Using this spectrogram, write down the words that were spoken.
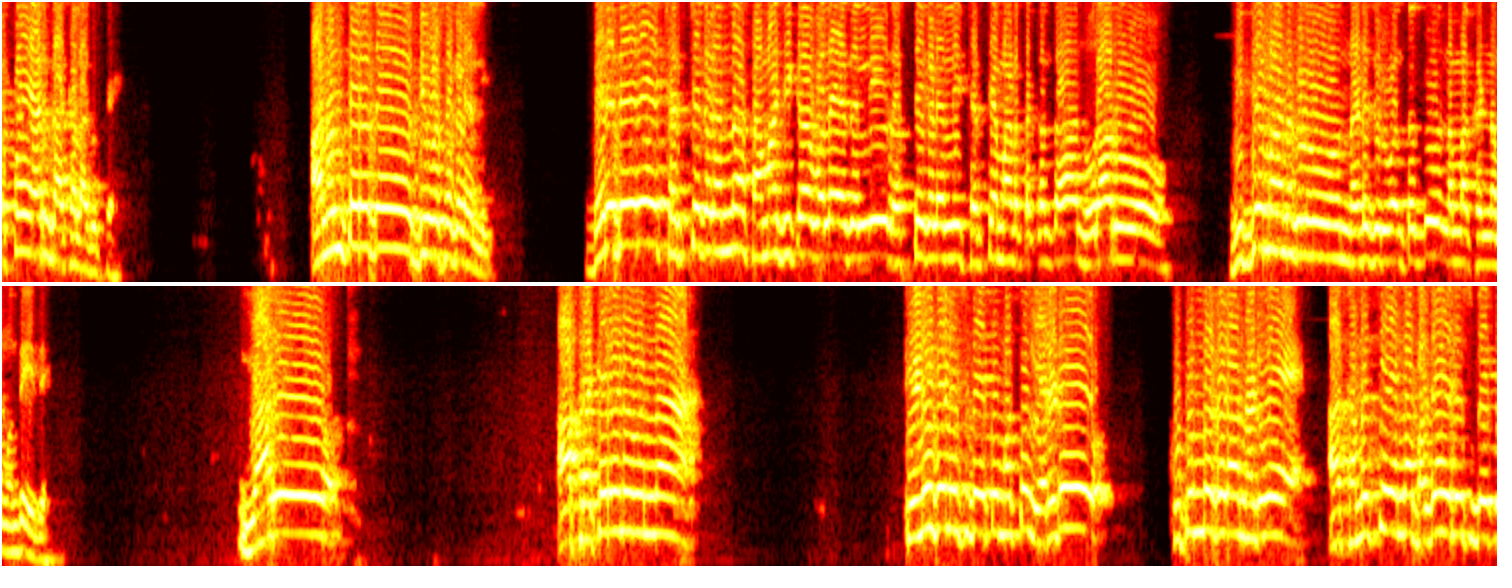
ಎಫ್ಐಆರ್ ದಾಖಲಾಗುತ್ತೆ. ಅನಂತರದ ದಿವಸಗಳಲ್ಲಿ ಬೇರೆ ಬೇರೆ ಚರ್ಚೆಗಳನ್ನ ಸಾಮಾಜಿಕ ವಲಯದಲ್ಲಿ, ರಸ್ತೆಗಳಲ್ಲಿ ಚರ್ಚೆ ಮಾಡತಕ್ಕಂತಹ ನೂರಾರು ವಿದ್ಯಮಾನಗಳು ನಡೆದಿರುವಂತದ್ದು ನಮ್ಮ ಕಣ್ಣ ಮುಂದೆ ಇದೆ. ಯಾರು ಆ ಪ್ರಕರಣವನ್ನ ತಿಳಿಗೊಳಿಸಬೇಕು ಮತ್ತು ಎರಡೂ ಕುಟುಂಬಗಳ ನಡುವೆ ಆ ಸಮಸ್ಯೆಯನ್ನ ಬಗೆಹರಿಸಬೇಕು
